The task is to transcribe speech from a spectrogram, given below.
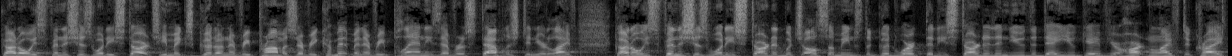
God always finishes what He starts. He makes good on every promise, every commitment, every plan He's ever established in your life. God always finishes what He started, which also means the good work that He started in you the day you gave your heart and life to Christ.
